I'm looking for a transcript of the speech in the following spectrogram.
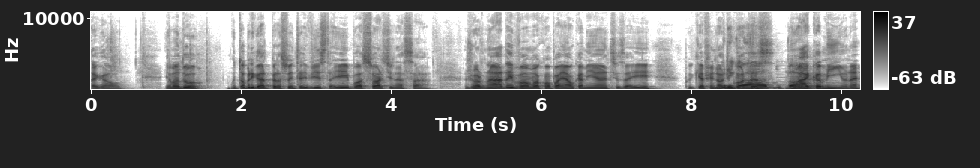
Legal. Yamandu, muito obrigado pela sua entrevista aí, boa sorte nessa jornada e vamos acompanhar o Caminhantes aí, porque afinal Obrigado, de contas Paulo. não há caminho, né?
